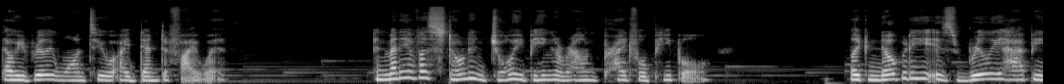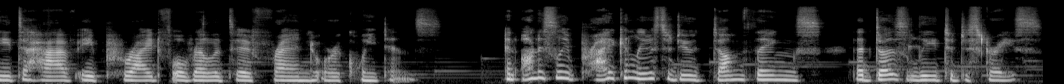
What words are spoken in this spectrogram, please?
that we really want to identify with. And many of us don't enjoy being around prideful people. Like nobody is really happy to have a prideful relative, friend, or acquaintance. And honestly, pride can lead us to do dumb things that does lead to disgrace.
